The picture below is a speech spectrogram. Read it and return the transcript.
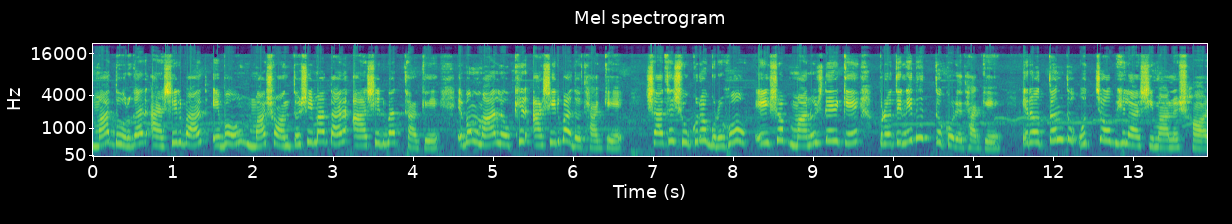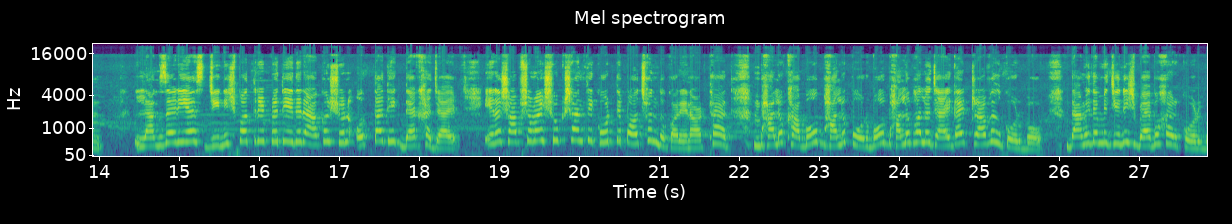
মা দুর্গার আশীর্বাদ এবং মা সন্তোষী মাতার আশীর্বাদ থাকে এবং মা লক্ষ্মীর আশীর্বাদও থাকে। সাথে শুক্র গ্রহ, এইসব মানুষদেরকে প্রতিনিধিত্ব করে থাকে। এর অত্যন্ত উচ্চ অভিলাষী মানুষ হন। লাক্সারিয়াস জিনিসপত্রের প্রতি এদের আকর্ষণ অত্যাধিক দেখা যায় এরা সবসময় সুখ শান্তি করতে পছন্দ করেন, অর্থাৎ ভালো খাব, ভালো পরবো, ভালো ভালো জায়গায় ট্রাভেল করব। দামি দামি জিনিস ব্যবহার করব।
